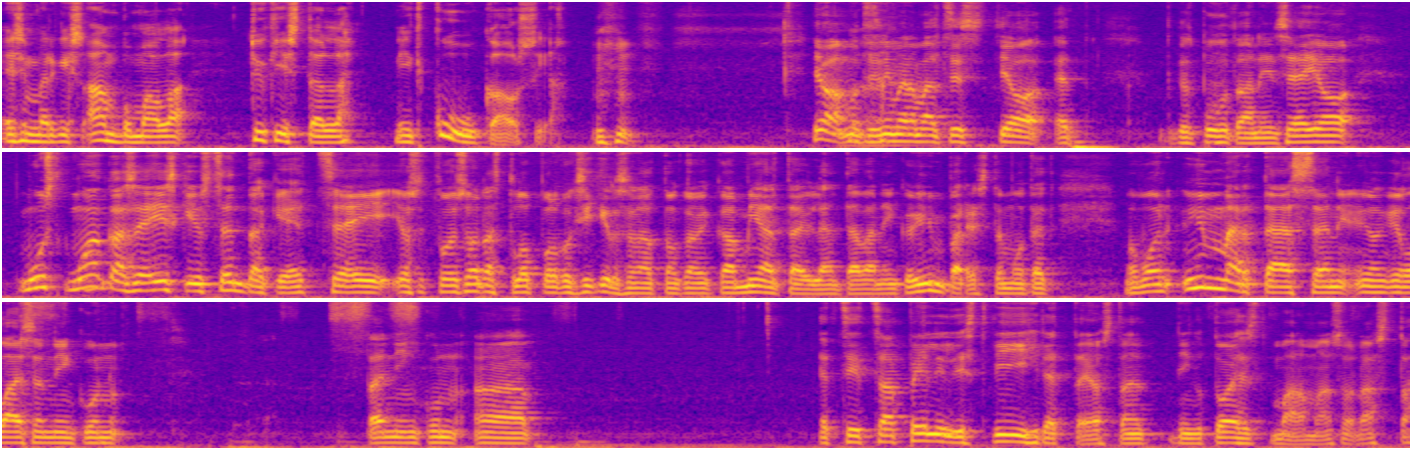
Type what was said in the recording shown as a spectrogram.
esimerkiksi ampumalla tykistöllä niitä kuukausia. Mm-hmm. joo, mutta siis nimenomaan, että siis, joo, että kun puhutaan, niin se ei ole, Musta, muakaan se iski just sen takia, että se ei, jos et voi sodasta loppujen lopuksi ikinä sanoa, että on mieltä ylentävä niin ympäristö, mutta et mä voin ymmärtää sen jonkinlaisen niin kuin, tai niin kuin, äh, että siitä saa pelillistä viihdettä jostain niin kuin toisesta maailmansodasta.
